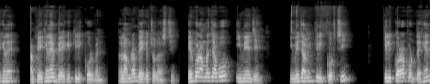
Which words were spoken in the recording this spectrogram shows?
এখানে আপনি এখানে ব্যাকে ক্লিক করবেন, তাহলে আমরা ব্যাকে চলে আসছি। এরপর আমরা যাব ইমেজে ইমেজে আমি ক্লিক করছি। ক্লিক করার পর দেখেন,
